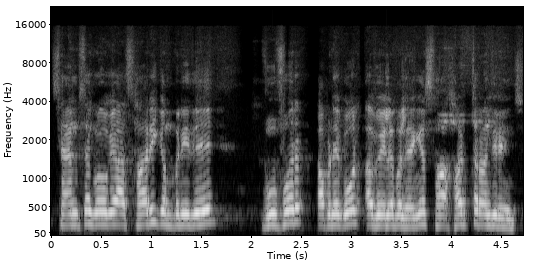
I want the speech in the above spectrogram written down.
ਸੈਮਸੰਗ ਹੋ ਗਿਆ ਸਾਰੀ ਕੰਪਨੀ ਦੇ ਵੂਫਰ ਆਪਣੇ ਕੋਲ ਅਵੇਲੇਬਲ ਹੈਗੇ ਹਰ ਤਰ੍ਹਾਂ ਦੀ ਰੇਂਜ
